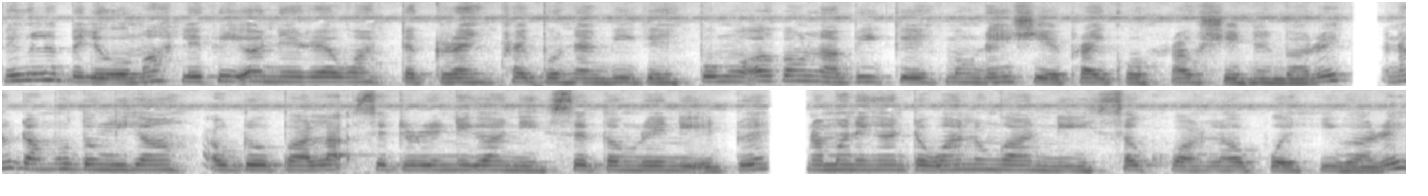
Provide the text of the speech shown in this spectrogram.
ဘင်္ဂလားပီလိုမှာလေပီအနေရဝန်တဂရိုင်းဖရိုက်ပေါ်နိုင်ပြီးကပုံမအကောင့်လာပြီးကမုန်တိုင်းရှေဖရိုက်ကိုရောက်ရှိနေပါရယ်အနောက်တောင်မုတ်တုံလီဟာအော်တိုဘာလစစ်တရင်းနီကနေစစ်သုံးရင်းနီအတွင်းနမနိုင်ငံတဝမ်းလုံးကနေစောက်ခွာလောက်ပွဲပြီးပါရယ်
